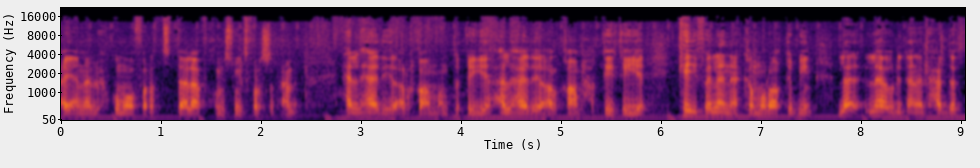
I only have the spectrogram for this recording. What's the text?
أي أن الحكومة وفرت 6500 فرصة عمل. هل هذه الأرقام منطقية؟ هل هذه الأرقام حقيقية؟ كيف لنا كمراقبين؟ لا, لا أريد أن أتحدث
